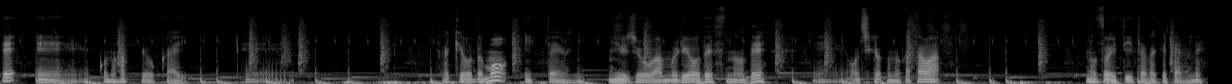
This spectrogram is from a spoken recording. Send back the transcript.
で、えー、この発表会、え、先ほども言ったように入場は無料ですので、え、お近くの方は覗いていただけたらね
